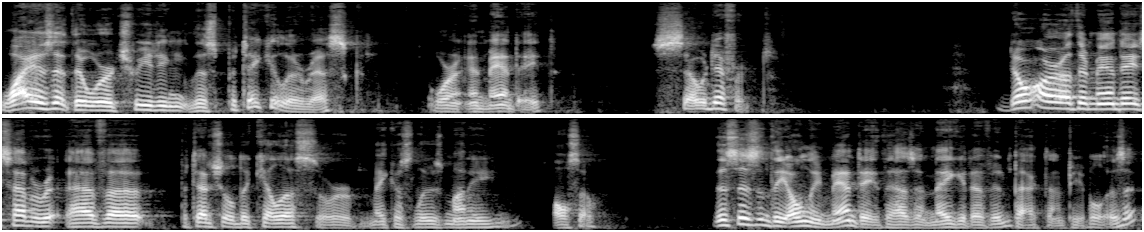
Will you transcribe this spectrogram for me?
Why is it that we're treating this particular risk or, and mandate so different? Don't our other mandates have a, have a potential to kill us or make us lose money also? This isn't the only mandate that has a negative impact on people, is it?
